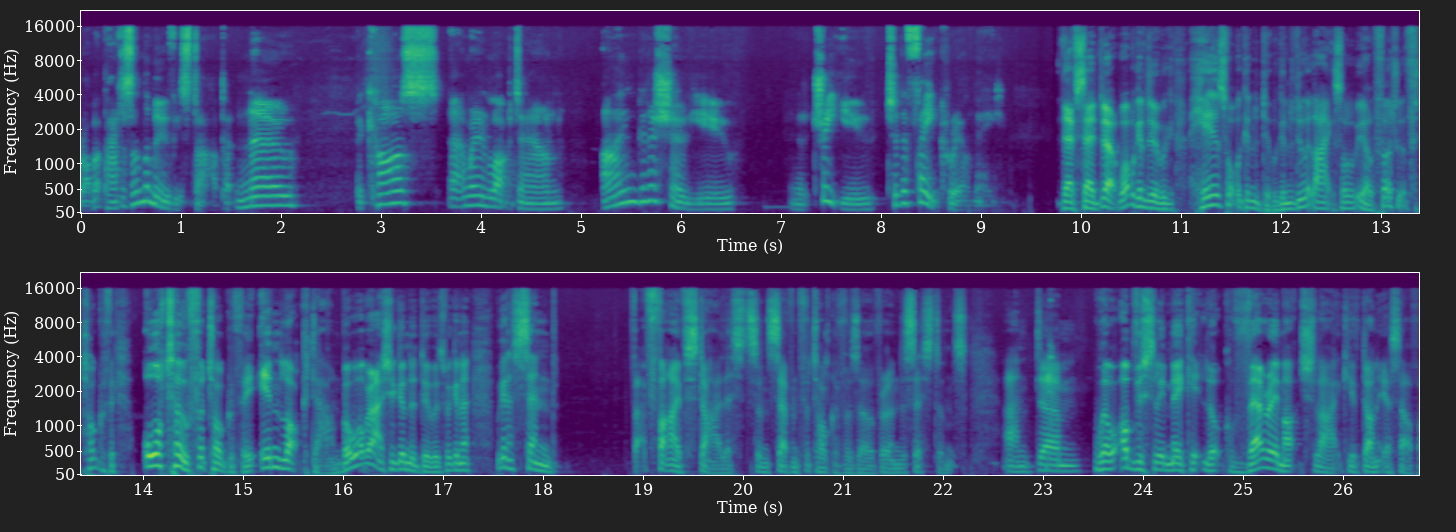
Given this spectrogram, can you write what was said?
Robert Pattinson, the movie star. But no, because uh, we're in lockdown, I'm going to show you, I'm going to treat you to the fake real me. they've said, look, what we're going to do, here's what we're going to do. We're going to do it like sort of, you know, photo, photography, auto photography in lockdown. But what we're actually going to do is we're going to we're going to send five stylists and seven photographers over and assistants, and um, we'll obviously make it look very much like you've done it yourself.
